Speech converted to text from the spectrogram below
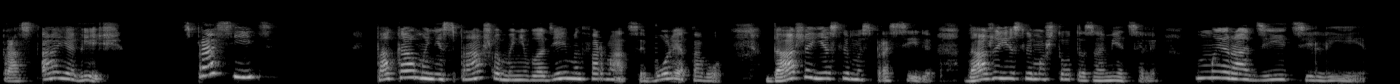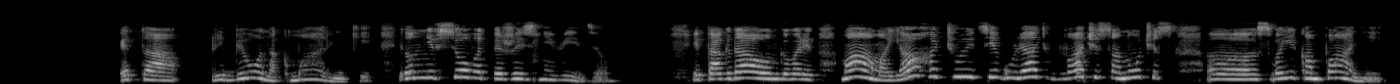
простая вещь. Спросить. Пока мы не спрашиваем, мы не владеем информацией. Более того, даже если мы спросили, даже если мы что-то заметили, мы родители. Это ребенок маленький, и он не все в этой жизни видел. И тогда он говорит, мама, я хочу идти гулять в два часа ночи с э, своей компанией.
